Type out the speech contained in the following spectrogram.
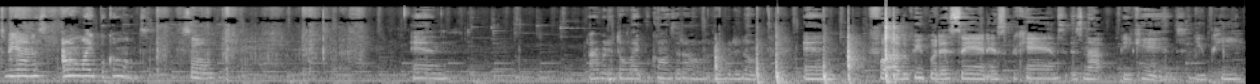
to be honest, I don't like pecans. So, and I really don't like pecans at all. I really don't. And for other people that's saying it's pecans, it's not pecans. You pee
